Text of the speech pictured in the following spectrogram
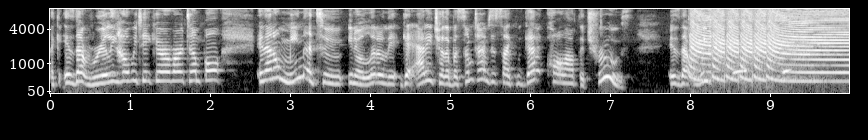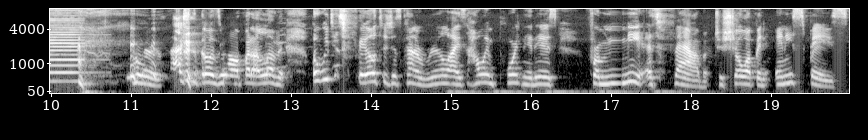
like, is that really how we take care of our temple? And I don't mean that to, you know, literally get at each other, but sometimes it's like we got to call out the truth. Is that we actually throws me off, but I love it. But we just fail to just kind of realize how important it is for me as Fab to show up in any space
